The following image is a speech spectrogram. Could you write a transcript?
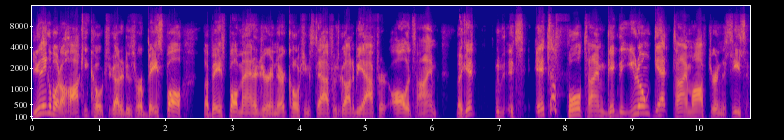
You think about a hockey coach who got to do this, or a baseball, a baseball manager and their coaching staff who's got to be after it all the time. Like it, it's it's a full time gig that you don't get time off during the season.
